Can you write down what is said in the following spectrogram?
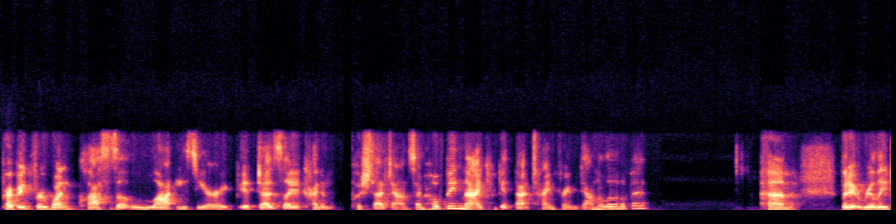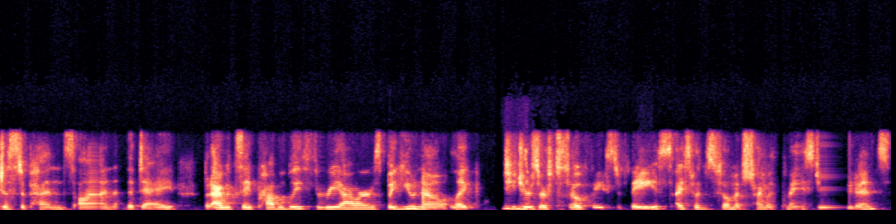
Prepping for one class is a lot easier. It, it, does like kind of push that down. So I'm hoping that I can get that time frame down a little bit. Um, but it really just depends on the day. But I would say probably three hours. But you know, like mm-hmm. teachers are so face to face. I spend so much time with my students.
